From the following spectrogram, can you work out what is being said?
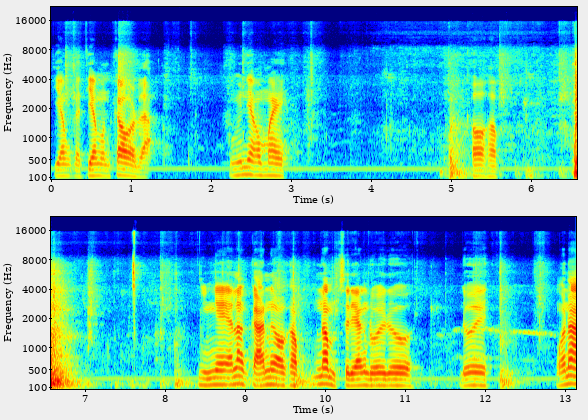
เตรียมกับเตรียมมันเก่าแล้วละไม่แนวใหม่ก็ครับยิงไงอลังการเราครับนำแสดงโดยโดยโดยหัวหน้า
